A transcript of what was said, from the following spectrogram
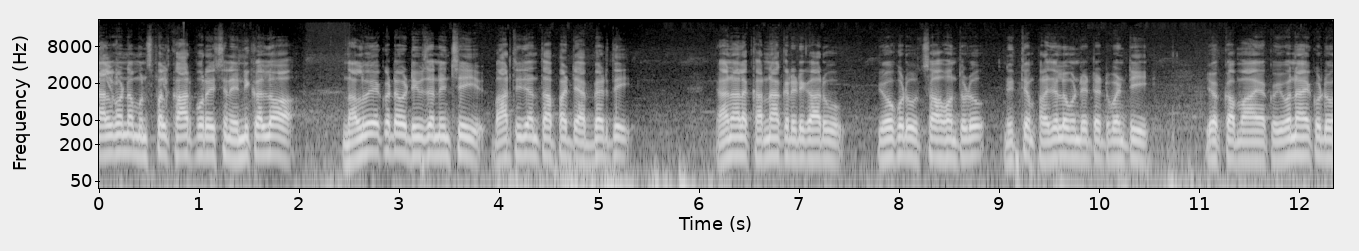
Nalgonda municipal corporation ఎన్నికల్లో నలభై ఒకటవ డివిజన్ నుంచి భారతీయ జనతా పార్టీ అభ్యర్థి యానాల కరుణాకర్ రెడ్డి గారు యువకుడు ఉత్సాహవంతుడు నిత్యం ప్రజల్లో ఉండేటటువంటి యొక్క మా యొక్క యువ నాయకుడు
